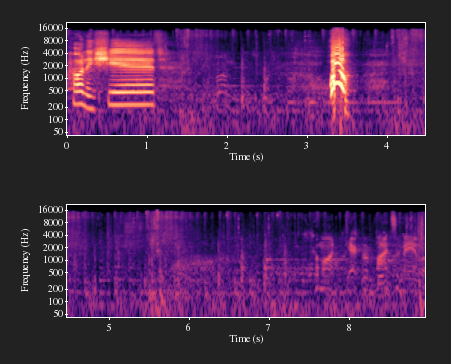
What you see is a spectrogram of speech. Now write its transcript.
Holy shit. Woo! Come on, Decker, find some ammo.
